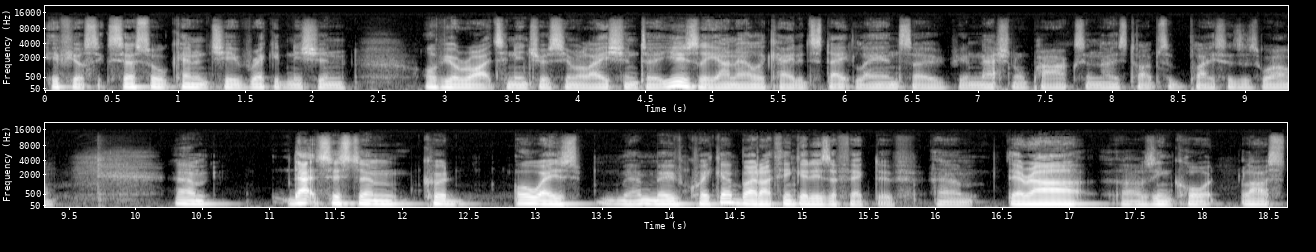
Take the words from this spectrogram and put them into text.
if you're successful, can achieve recognition of your rights and interests in relation to usually unallocated state land, so your national parks and those types of places as well. Um, that system could always you know, move quicker, but I think it is effective. Um, there are. I was in court last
